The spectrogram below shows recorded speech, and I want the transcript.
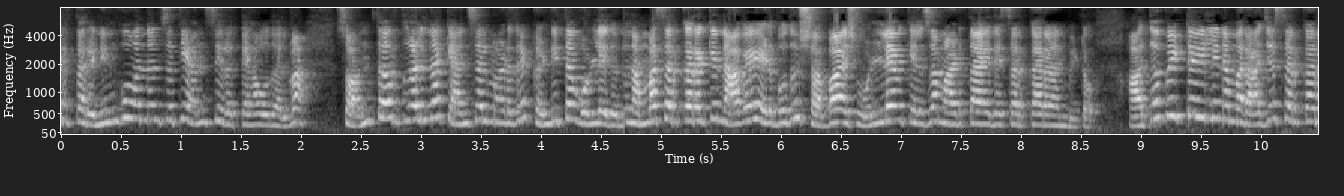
ಇರ್ತಾರೆ. ನಿಮ್ಗೂ ಒಂದೊಂದ್ಸತಿ ಅನ್ಸಿರುತ್ತೆ. ಹೌದಲ್ವಾ? ಸೊ ಅಂತವ್ರಗಳನ್ನ ಕ್ಯಾನ್ಸಲ್ ಮಾಡಿದ್ರೆ ಖಂಡಿತ ಒಳ್ಳೇದು. ನಮ್ಮ ಸರ್ಕಾರಕ್ಕೆ ನಾವೇ ಹೇಳ್ಬೋದು, ಶಬಾಷ್ ಒಳ್ಳೆ ಕೆಲಸ ಮಾಡ್ತಾ ಇದೆ ಸರ್ಕಾರ ಅನ್ಬಿಟ್ಟು ಅದು ಬಿಟ್ಟು ಇಲ್ಲಿ ನಮ್ಮ ರಾಜ್ಯ ಸರ್ಕಾರ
